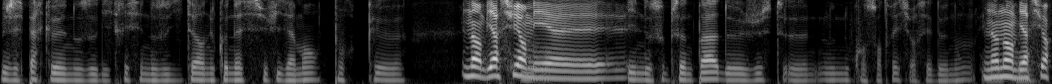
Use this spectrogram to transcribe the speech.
Mais j'espère que nos auditrices et nos auditeurs nous connaissent suffisamment pour que Non, bien sûr, mais euh, ils ne soupçonnent pas de juste euh, nous, nous concentrer sur ces deux noms. Non, non, bien sûr.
